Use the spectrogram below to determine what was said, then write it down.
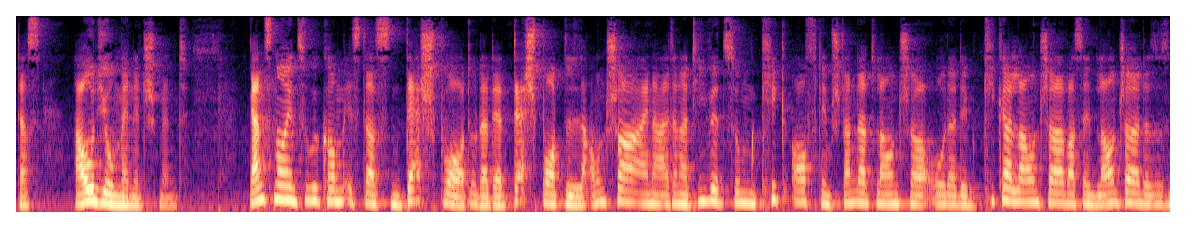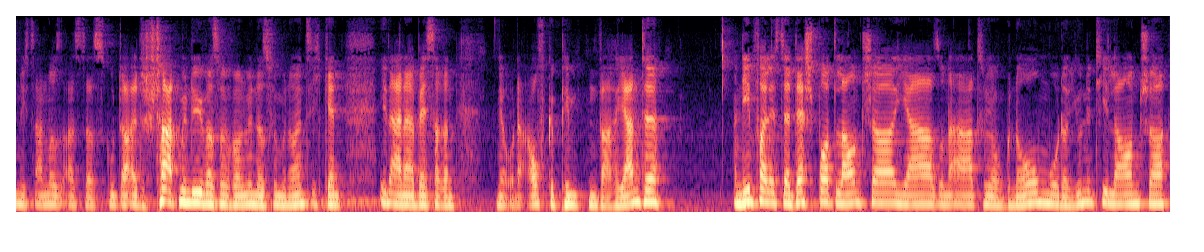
das Audio-Management. Ganz neu hinzugekommen ist das Dashboard oder der Dashboard Launcher, eine Alternative zum Kickoff, dem Standard Launcher oder dem Kicker Launcher. Was sind Launcher? Das ist nichts anderes als das gute alte Startmenü, was man von Windows 95 kennt, in einer besseren ja, oder aufgepimpten Variante. In dem Fall ist der Dashboard Launcher ja so eine Art GNOME oder Unity Launcher.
